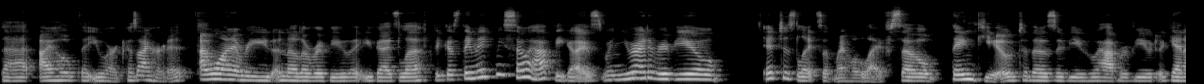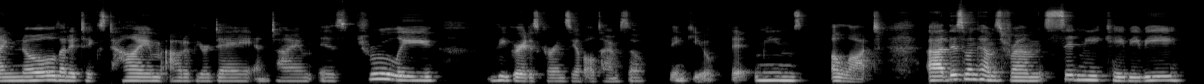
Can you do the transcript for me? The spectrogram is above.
that I hope that you heard because I heard it. I want to read another review that you guys left because they make me so happy, guys. When you write a review, it just lights up my whole life. So, thank you to those of you who have reviewed. Again, I know that it takes time out of your day, and time is truly the greatest currency of all time. So, thank you. It means a lot. Uh, this one comes from Sydney KBB.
